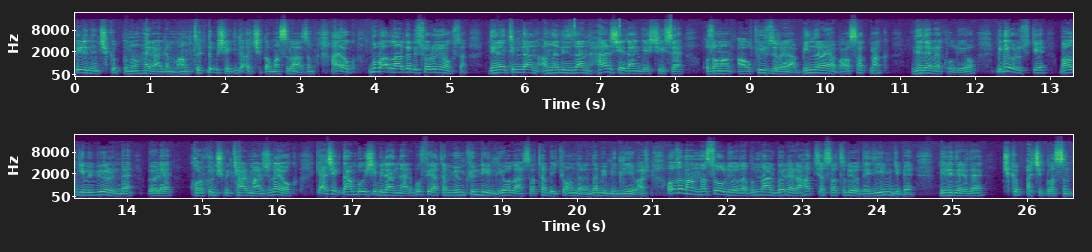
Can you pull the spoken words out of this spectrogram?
Birinin çıkıp bunu herhalde mantıklı bir şekilde açıklaması lazım. Ha yok bu ballarda bir sorun yoksa, denetimden, analizden, her şeyden geçtiyse o zaman 600 liraya, 1000 liraya bal satmak ne demek oluyor? Biliyoruz ki bal gibi bir üründe böyle korkunç bir kar marjı da yok. Gerçekten bu işi bilenler bu fiyata mümkün değil diyorlarsa tabii ki onların da bir bildiği var. O zaman nasıl oluyor da bunlar böyle rahatça satılıyor dediğim gibi birileri de çıkıp açıklasın.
